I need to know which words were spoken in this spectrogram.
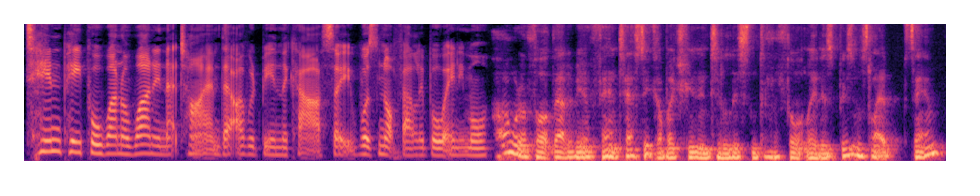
10 people one on one in that time that I would be in the car. So it was not valuable anymore. I would have thought that would be a fantastic opportunity to listen to the Thought Leaders Business Lab, Sam.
